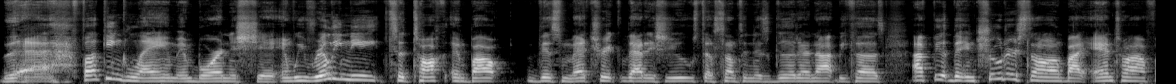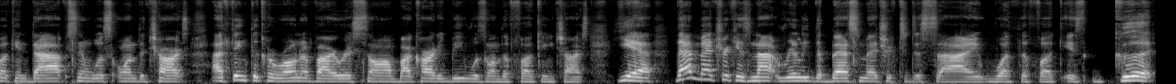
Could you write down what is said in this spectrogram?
Blah, fucking lame and boring as shit. And we really need to talk about this metric that is used of something is good or not because I feel the intruder song by Antoine fucking Dobson was on the charts. I think the coronavirus song by Cardi B was on the fucking charts. Yeah, that metric is not really the best metric to decide what the fuck is good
